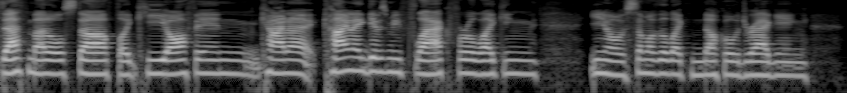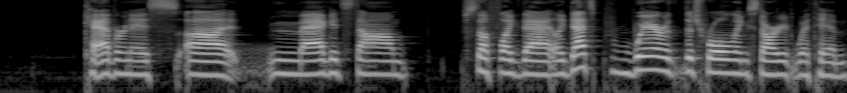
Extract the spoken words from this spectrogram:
death metal stuff. Like, he often kind of kind of gives me flack for liking, you know, some of the like knuckle dragging, cavernous, uh, maggot stomp stuff like that. Like that's where the trolling started with him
